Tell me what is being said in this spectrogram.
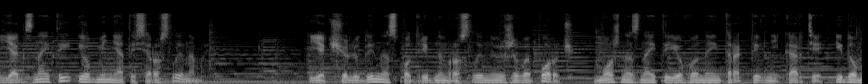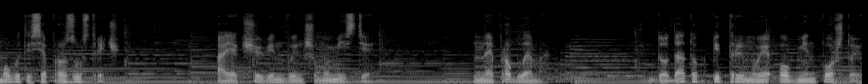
Як знайти і обмінятися рослинами? Якщо людина з потрібним рослиною живе поруч, можна знайти його на інтерактивній карті і домовитися про зустріч. А якщо він в іншому місті, не проблема. Додаток підтримує обмін поштою.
